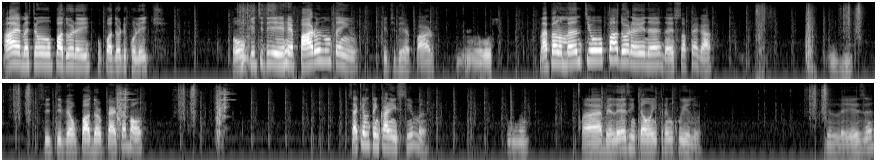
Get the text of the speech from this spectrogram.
Ah, é, mas tem um upador aí. Upador de colete. O kit de reparo eu não tenho. Kit de reparo. Nossa. Mas pelo menos tinha um upador aí, né? Daí é só pegar. Uhum. Se tiver upador perto é bom. Será que não tem cara em cima? Não. Ah, beleza então, hein? Tranquilo. Beleza.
